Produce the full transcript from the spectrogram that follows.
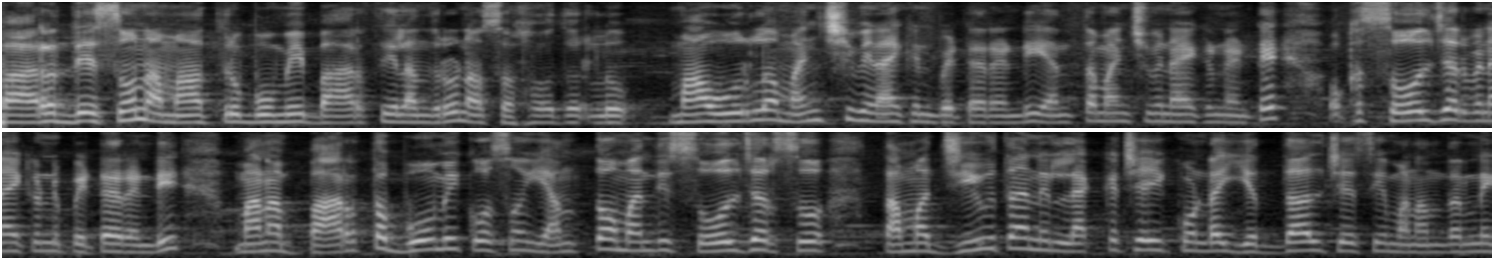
భారతదేశం నా మాతృభూమి భారతీయులందరూ నా సహోదరులు. మా ఊర్లో మంచి వినాయకుని పెట్టారండి. ఎంత మంచి వినాయకుడిని అంటే ఒక సోల్జర్ వినాయకుడిని పెట్టారండి. మన భారత భూమి కోసం ఎంతోమంది సోల్జర్స్ తమ జీవితాన్ని లెక్క చేయకుండా యుద్ధాలు చేసి మనందరినీ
